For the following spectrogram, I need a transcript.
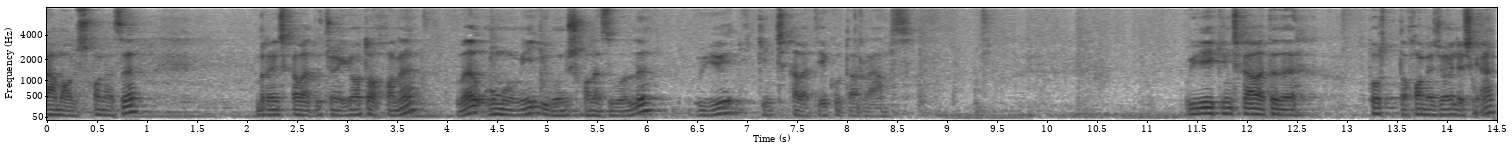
dam olish xonasi birinchi qavat uchun yotoqxona va umumiy yuvinish xonasi bo'ldi. Uyni ikkinchi qavatiga ko'tarilamiz. Uyni ikkinchi qavatida to'rtta xona joylashgan.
